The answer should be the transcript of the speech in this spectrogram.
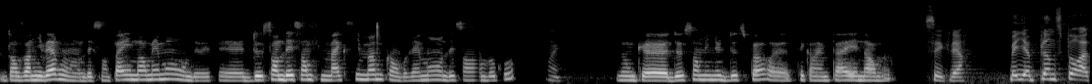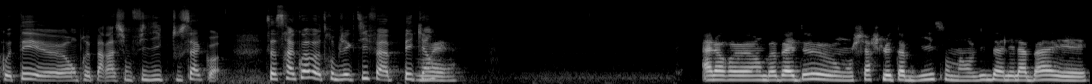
dans un hiver on descend pas énormément on fait 200 descentes maximum quand vraiment on descend beaucoup ouais. donc 200 euh, minutes de sport euh, c'est quand même pas énorme c'est clair mais il y a plein de sports à côté en préparation physique tout ça quoi ça sera quoi votre objectif à Pékin? Alors en Baba 2 on cherche le top 10 on a envie d'aller là-bas et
